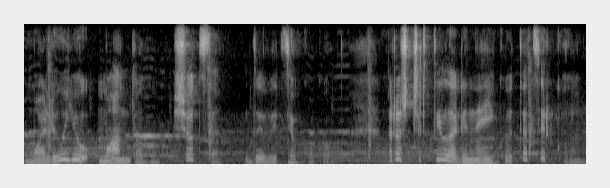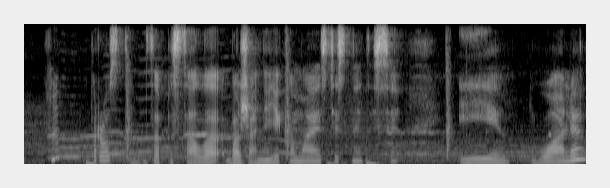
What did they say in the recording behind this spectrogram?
Малюю мандалу. Що це? Дивиться кукол. Розчертила лінейкою та циркулем. Просто записала бажання, яке має здійснитися. І вуаля.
